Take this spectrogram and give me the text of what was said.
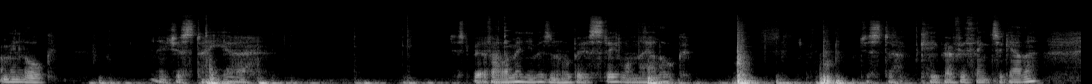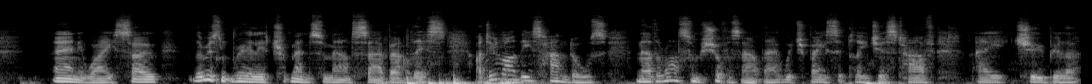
I mean, look, it's just a uh, just a bit of aluminium, isn't it, or a bit of steel on there. Look, just to keep everything together. Anyway, so there isn't really a tremendous amount to say about this. I do like these handles. Now there are some shovels out there which basically just have a tubular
